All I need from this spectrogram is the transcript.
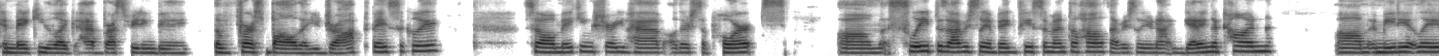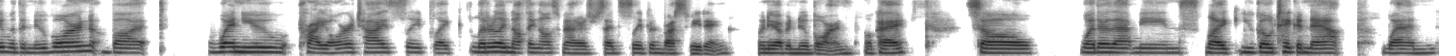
can make you like have breastfeeding be the first ball that you drop basically so making sure you have other supports. Um, sleep is obviously a big piece of mental health. Obviously, you're not getting a ton um, immediately with a newborn, but when you prioritize sleep, like literally nothing else matters besides sleep and breastfeeding when you have a newborn. Okay. So whether that means like you go take a nap when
